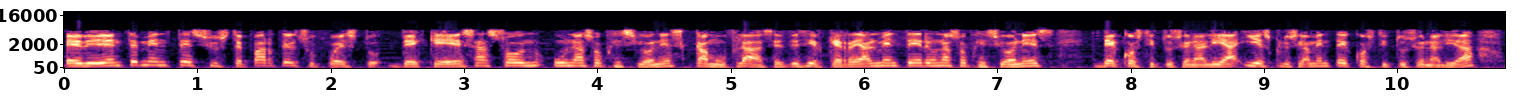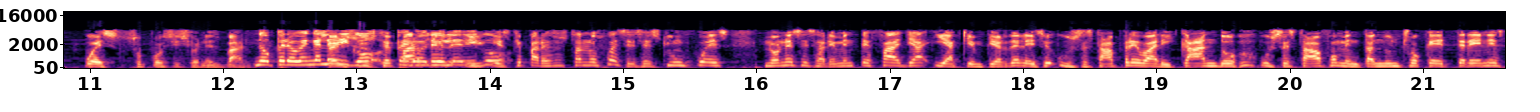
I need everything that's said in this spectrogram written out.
Evidentemente, si usted parte del supuesto de que esas son unas objeciones camufladas, es decir, que realmente eran unas objeciones de constitucionalidad y exclusivamente de constitucionalidad, pues su posición es válida. No, pero venga, le si digo, usted pero parte yo le y- digo- y es que para eso están los jueces, es que un juez no necesariamente falla y a quien pierde le dice, usted estaba prevaricando, usted estaba fomentando un choque de trenes,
